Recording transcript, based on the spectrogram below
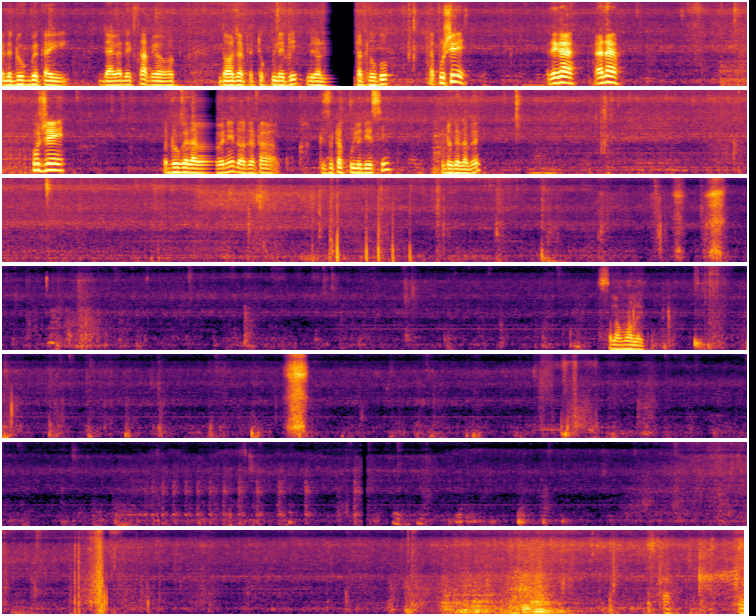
যে ঢুকবে তাই জায়গা দেখছে, আমি দরজাটা একটু খুলে দিই, বিড়ালটা ঢুকুক। পুষে, রেগা দাদা পুষি। ঢুকে যাবে নি, দরজাটা কিছুটা খুলে দিয়েছি, ঢুকে যাবে। আসসালামু আলাইকুম।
